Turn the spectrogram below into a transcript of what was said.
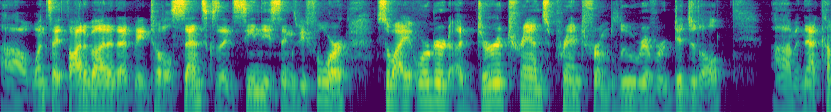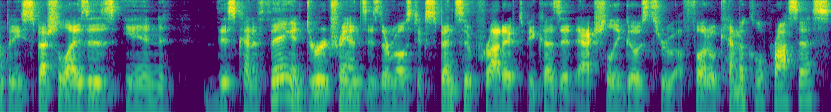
Uh, once I thought about it, that made total sense because I'd seen these things before. So I ordered a Duratrans print from Blue River Digital. Um, and that company specializes in this kind of thing. And Duratrans is their most expensive product because it actually goes through a photochemical process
